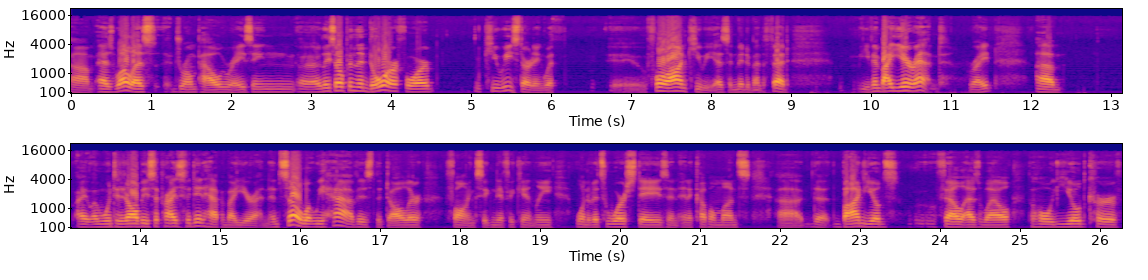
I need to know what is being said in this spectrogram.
um, as well as Jerome Powell raising, uh, at least opening the door for QE starting with uh, full on QE as admitted by the Fed even by year end, right? Um, I, I wouldn't at all be surprised if it did happen by year end. And so what we have is the dollar falling significantly, one of its worst days in, in a couple months. Uh, the bond yields fell as well. The whole yield curve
